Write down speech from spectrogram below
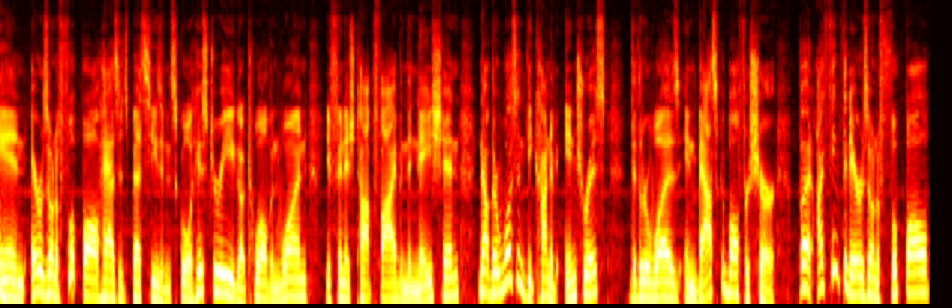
And Arizona football has its best season in school history. You go 12 and 1, you finish top 5 in the nation. Now, there wasn't the kind of interest that there was in basketball for sure, but I think that Arizona football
